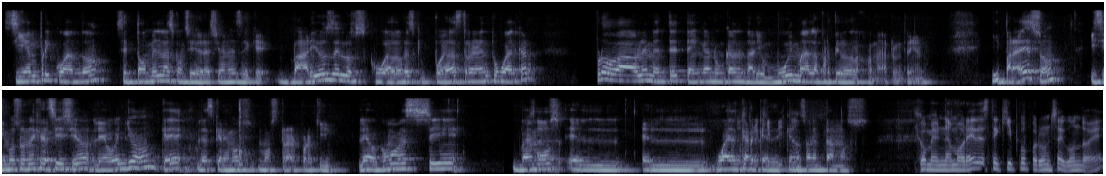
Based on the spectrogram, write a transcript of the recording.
siempre y cuando se tomen las consideraciones de que varios de los jugadores que puedas traer en tu wildcard probablemente tengan un calendario muy mal a partir de la jornada 31. Y para eso hicimos un ejercicio, Leo y yo, que les queremos mostrar por aquí. Leo, ¿cómo ves si vemos el, el wildcard que, que, nos aventamos? Hijo, me enamoré de este equipo por un segundo, ¿eh?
